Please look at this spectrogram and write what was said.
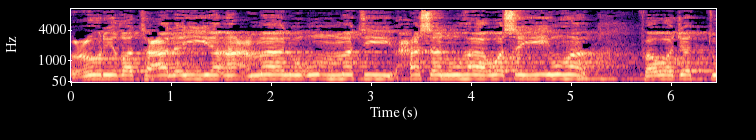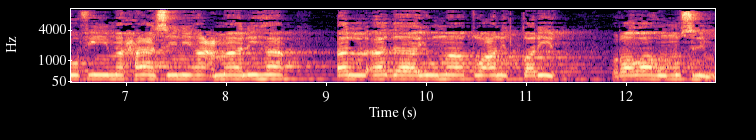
عرضت علي أعمال أمتي حسنها وسيئها فوجدت في محاسن أعمالها الأذى يماط عن الطريق رواه مسلم.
